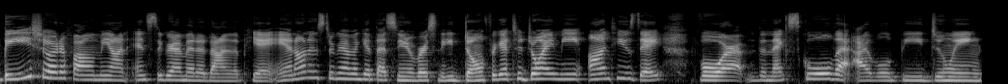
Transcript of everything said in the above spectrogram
Be sure to follow me on Instagram at Adana the PA and on Instagram at Get That University. Don't forget to join me on Tuesday for the next school that I will be doing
